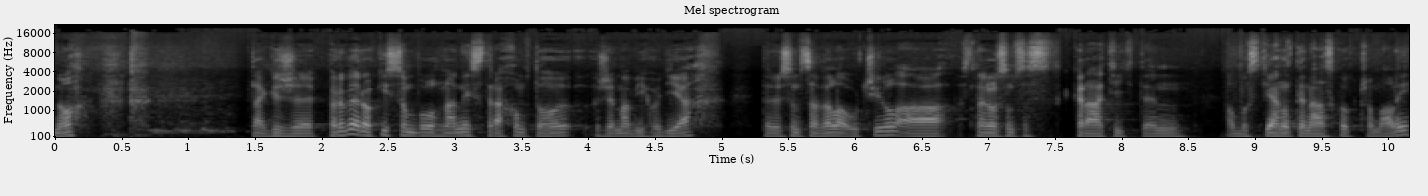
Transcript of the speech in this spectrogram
no. Takže prvé roky som bol hnaný strachom toho, že ma vyhodia. Takže som sa veľa učil a snažil som sa skrátiť ten, alebo stiahnuť ten náskok, čo mali.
